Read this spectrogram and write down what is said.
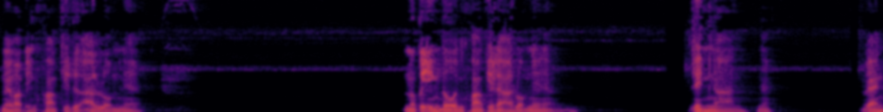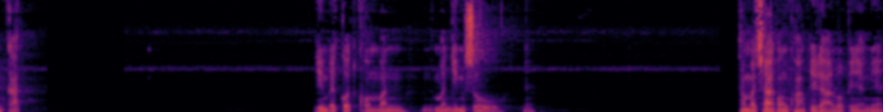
ไม่ว่าเป็นความคิดหรืออารมณ์เนี่ย มันก็ยิ่งโดนความคิดและอารมณ์เนี่ยเล่นงานนะแหวงกัด ยิ่งไปกดข่มมันมันยิ่งสู้นะธรรมชาติของความคิดและอารมณ์เป็นอย่างนี้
